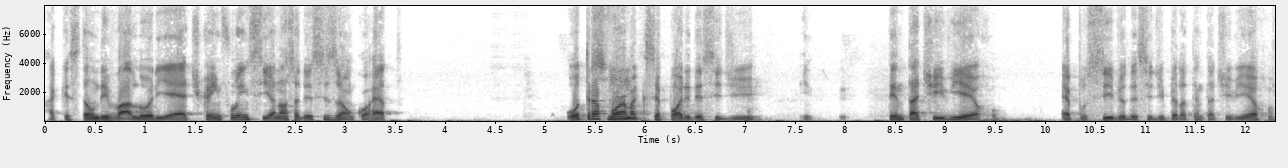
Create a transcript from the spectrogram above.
A questão de valor e ética influencia a nossa decisão, correto? Outra Sim. forma que você pode decidir, tentativa e erro. É possível decidir pela tentativa e erro?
